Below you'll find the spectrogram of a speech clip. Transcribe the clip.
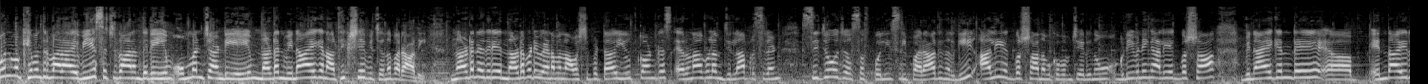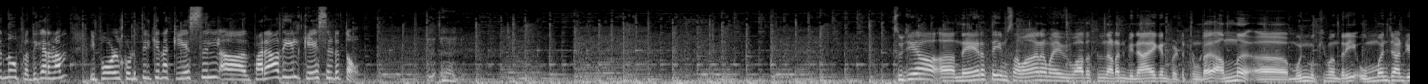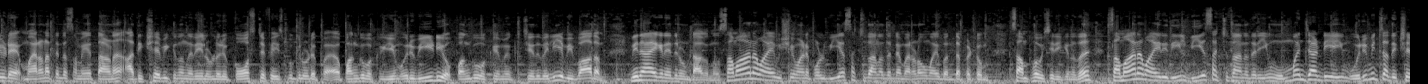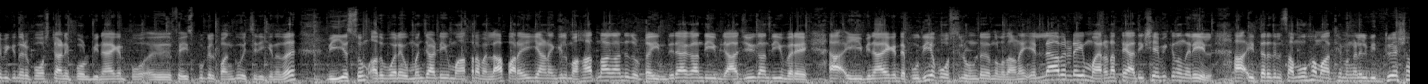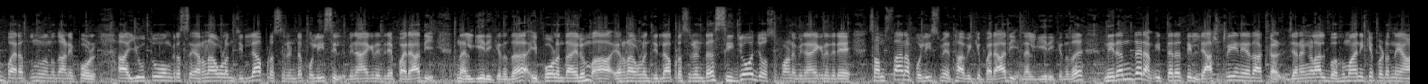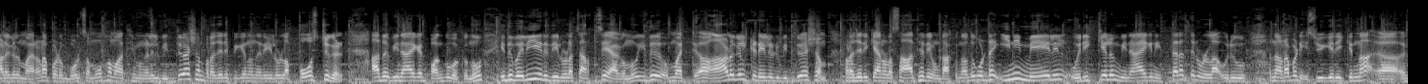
മുൻ മുഖ്യമന്ത്രിമാരായ V S അച്യുതാനന്ദനെയും ഉമ്മൻചാണ്ടിയെയും നടൻ വിനായകൻ അധിക്ഷേപിച്ചെന്ന് പരാതി. നടനെതിരെ നടപടി വേണമെന്നാവശ്യപ്പെട്ട് യൂത്ത് കോൺഗ്രസ് എറണാകുളം ജില്ലാ പ്രസിഡന്റ് സിജോ ജോസഫ് പോലീസിൽ പരാതി നൽകി. അലി അക്ബർ ഷാ നമുക്കൊപ്പം ചേരുന്നു. Good evening Ali Akbar Shah. വിനായകന്റെ എന്തായിരുന്നു പ്രതികരണം? ഇപ്പോൾ കൊടുത്തിരിക്കുന്ന കേസിൽ പരാതിയിൽ കേസെടുത്തോ? സുജയ നേരത്തെയും സമാനമായ വിവാദത്തിൽ നടൻ വിനായകൻ പെട്ടിട്ടുണ്ട്. അന്ന് മുൻ മുഖ്യമന്ത്രി ഉമ്മൻചാണ്ടിയുടെ മരണത്തിന്റെ സമയത്താണ് അധിക്ഷേപിക്കുന്ന നിലയിലുള്ള ഒരു പോസ്റ്റ് ഫേസ്ബുക്കിലൂടെ പങ്കുവെക്കുകയും ഒരു വീഡിയോ പങ്കുവെക്കുകയും ഒക്കെ ചെയ്ത് വലിയ വിവാദം വിനായകനെതിരുണ്ടാകുന്നു സമാനമായ വിഷയമാണ് ഇപ്പോൾ വി എസ് അച്യുതാനന്ദന്റെ മരണവുമായി ബന്ധപ്പെട്ടും സംഭവിച്ചിരിക്കുന്നത്. സമാനമായ രീതിയിൽ വി എസ് അച്യുതാനന്ദനെയും ഉമ്മൻചാണ്ടിയെയും ഒരുമിച്ച് അധിക്ഷേപിക്കുന്ന ഒരു പോസ്റ്റാണ് ഇപ്പോൾ വിനായകൻ ഫേസ്ബുക്കിൽ പങ്കുവച്ചിരിക്കുന്നത്. വി എസും അതുപോലെ ഉമ്മൻചാണ്ടിയും മാത്രമല്ല പറയുകയാണെങ്കിൽ മഹാത്മാഗാന്ധി തൊട്ട് ഇന്ദിരാഗാന്ധിയും രാജീവ് ഗാന്ധിയും വരെ ഈ വിനായകന്റെ പുതിയ പോസ്റ്റിലുണ്ട് എന്നുള്ളതാണ്. എന്നുള്ളതാണ് എല്ലാവരുടെയും മരണത്തെ അധിക്ഷേപിക്കുന്ന നിലയിൽ ഇത്തരത്തിൽ സമൂഹ മാധ്യമങ്ങളിൽ വിദ്വേഷം പരത്തുന്നു എന്നതാണ് ഇപ്പോൾ യൂത്ത് കോൺഗ്രസ് എറണാകുളം ജില്ലാ പ്രസിഡന്റ് പോലീസിൽ വിനായകനെതിരെ പരാതി നൽകിയിരിക്കുന്നത്. ഇപ്പോൾ എന്തായാലും എറണാകുളം ജില്ലാ പ്രസിഡന്റ് സിജോ ജോസഫാണ് വിനായകനെതിരെ സംസ്ഥാന പോലീസ് മേധാവിക്ക് പരാതി നൽകിയിരിക്കുന്നത്. നിരന്തരം ഇത്തരത്തിൽ രാഷ്ട്രീയ നേതാക്കൾ ജനങ്ങളാൽ ബഹുമാനിക്കപ്പെടുന്ന ആളുകൾ മരണപ്പെടുമ്പോൾ സമൂഹ മാധ്യമങ്ങളിൽ വിദ്വേഷം പ്രചരിപ്പിക്കുന്ന നിലയിലുള്ള പോസ്റ്റുകൾ അത് വിനായകൻ പങ്കുവെക്കുന്നു. ഇത് വലിയ രീതിയിലുള്ള ചർച്ചയാകുന്നു. ഇത് മറ്റ് ആളുകൾക്കിടയിൽ ഒരു വിദ്വേഷം പ്രചരിക്കാനുള്ള സാധ്യത ഉണ്ടാക്കുന്നു അതുകൊണ്ട് ഇനി മേലിൽ ഒരിക്കലും വിനായകൻ ഇത്തരത്തിലുള്ള ഒരു നടപടി സ്വീകരിക്കുന്ന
